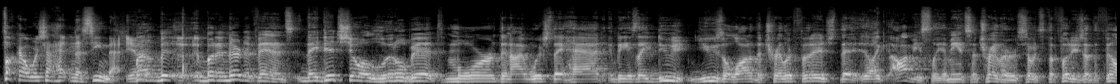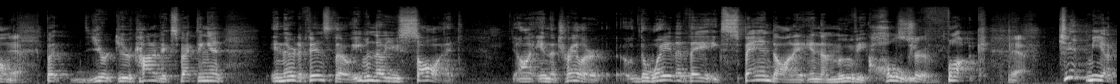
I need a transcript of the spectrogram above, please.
fuck, I wish I hadn't have seen that. You know? But, but but in their defense, they did show a little bit more than I wish they had because they do use a lot of the trailer footage. That like obviously, I mean it's a trailer, so it's the footage of the film. Yeah. But you're you're kind of expecting it. In their defense, though, even though you saw it uh, in the trailer, the way that they expand on it in the movie, holy fuck! Yeah. Get me a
